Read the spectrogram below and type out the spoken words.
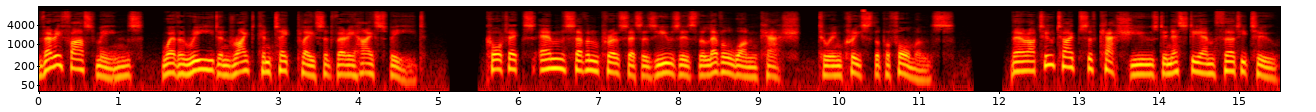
Very fast means, where the read and write can take place at very high speed. Cortex-M7 processors uses the level 1 cache, to increase the performance. There are two types of cache used in STM32,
